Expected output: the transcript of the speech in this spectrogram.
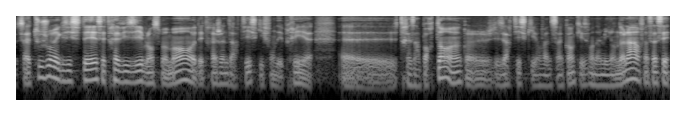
ça a toujours existé, c'est très visible en ce moment, euh, des très jeunes artistes qui font des prix euh, très importants. Hein, des artistes qui ont 25 ans, qui se vendent un million de dollars. Enfin, ça, c'est,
